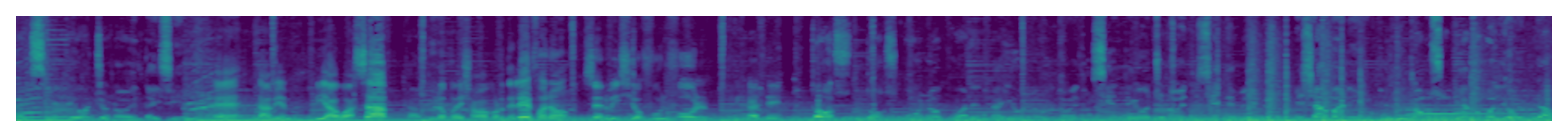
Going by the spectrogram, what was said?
97 897. ¿eh? También vía WhatsApp, También. lo podés llamar por teléfono, servicio full full, fíjate. 221 41 97 897 me, me llaman y buscamos un día como el de hoy. Mirá.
